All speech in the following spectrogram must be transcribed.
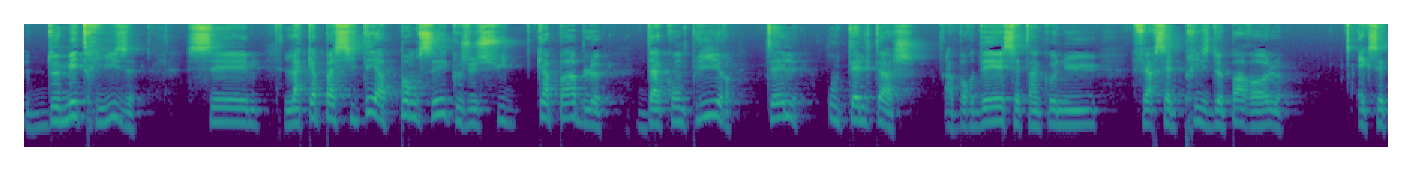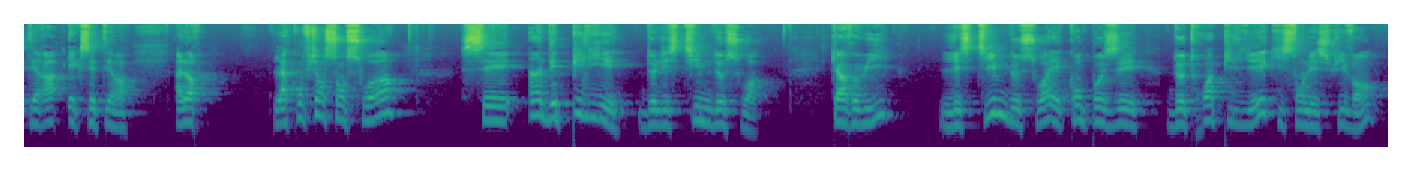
de maîtrise, c'est la capacité à penser que je suis capable d'accomplir telle ou telle tâche, aborder cet inconnu, faire cette prise de parole, etc., etc. Alors, la confiance en soi, c'est un des piliers de l'estime de soi. Car oui, L'estime de soi est composée de trois piliers qui sont les suivants.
